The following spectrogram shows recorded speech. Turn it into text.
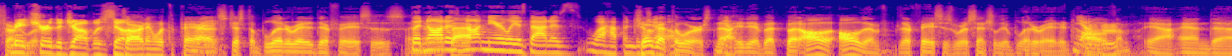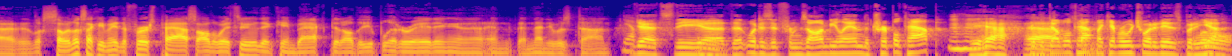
started Made with- sure the job was done. starting with the parents, Right. just obliterated their faces. but not as back. not nearly as bad as what happened to Joe Joe. got the worst. No, Yeah. he did. But but all all of them, their faces were essentially obliterated. Yeah. All of them. Yeah. And uh, it looks so. It looks like he made the first pass all the way through, then came back, did all the obliterating, and and, and then he was done. Yep. Yeah, it's the uh, the what is it from Zombieland? The triple tap Mm-hmm. Yeah. or the double tap? I can't remember which one it is, but a yeah.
